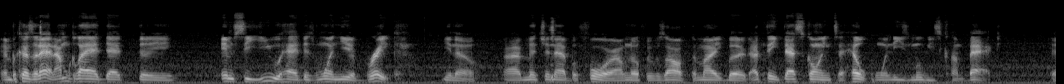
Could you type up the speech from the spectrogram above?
and because of that, I'm glad that the MCU had this one year break. You know, I mentioned that before. I don't know if it was off the mic, but I think that's going to help when these movies come back. Uh,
